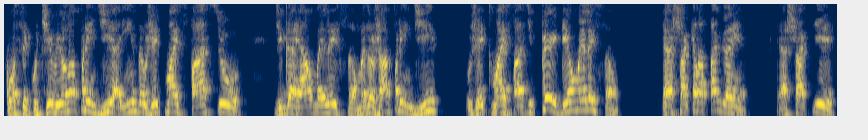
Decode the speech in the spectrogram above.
consecutiva e eu não aprendi ainda o jeito mais fácil de ganhar uma eleição, mas eu já aprendi o jeito mais fácil de perder uma eleição. É achar que ela está ganha. É achar que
